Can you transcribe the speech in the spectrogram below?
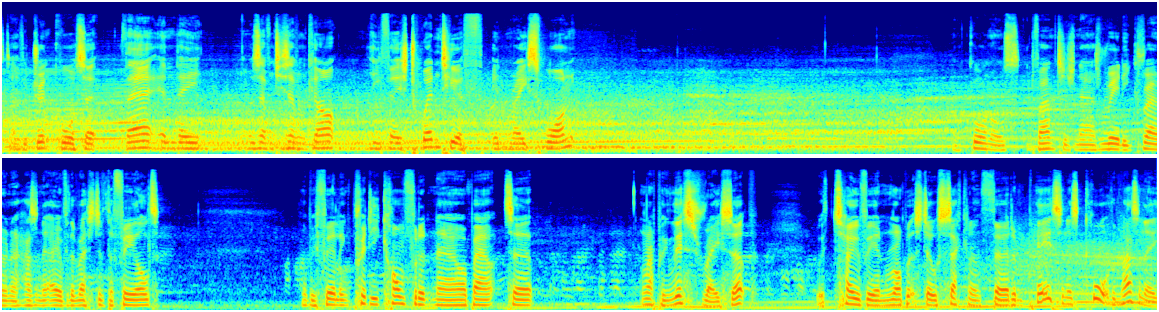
Still have a drink Drinkwater there in the 77 car. He finished 20th in race one. And Gornall's advantage now has really grown, hasn't it, over the rest of the field. He'll be feeling pretty confident now about uh, wrapping this race up with Tovey and Robert still second and third, and Pearson has caught them, hasn't he?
